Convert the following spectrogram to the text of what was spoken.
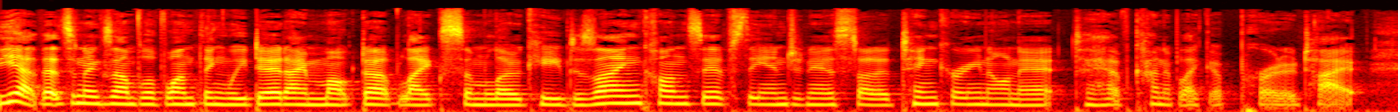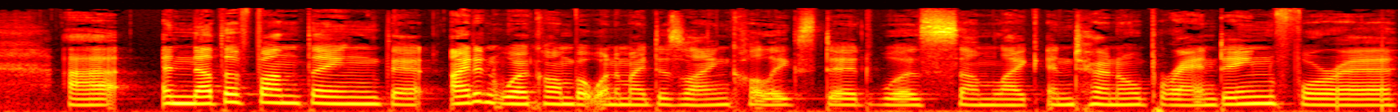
yeah, that's an example of one thing we did. I mocked up like some low key design concepts. The engineers started tinkering on it to have kind of like a prototype. Uh, another fun thing that I didn't work on, but one of my design colleagues did, was some like internal branding for a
